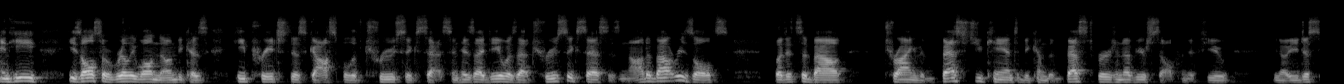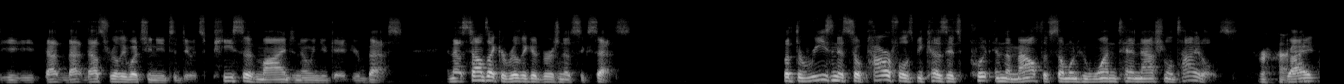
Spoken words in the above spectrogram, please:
And he he's also really well known because he preached this gospel of true success. And his idea was that true success is not about results, but it's about trying the best you can to become the best version of yourself. And if you, you know, you just you, that that that's really what you need to do. It's peace of mind knowing you gave your best. And that sounds like a really good version of success. But the reason it's so powerful is because it's put in the mouth of someone who won 10 national titles, right? right?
